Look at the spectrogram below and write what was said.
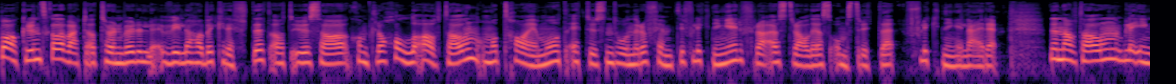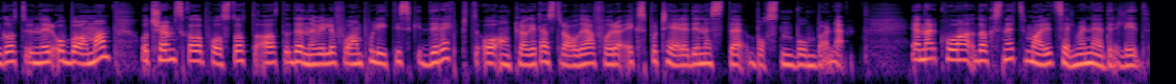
Bakgrunnen skal ha vært at Turnbull ville ha bekreftet at USA kom til å holde avtalen om å ta imot 1250 flyktninger fra Australias omstridte flyktningeleire. Denne avtalen ble inngått under Obama, og Trump skal ha påstått at denne ville få ham politisk drept, og anklaget Australia for å eksportere de neste Boston-bomberne. NRK Dagsnytt, Marit Selmer Nedrelid.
